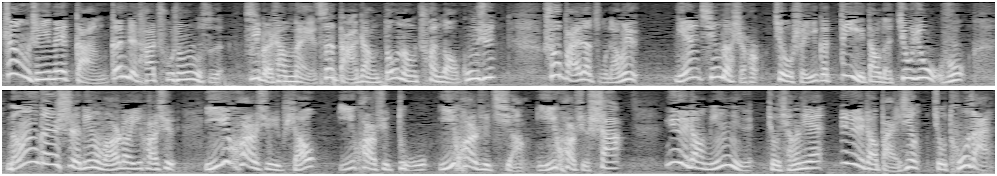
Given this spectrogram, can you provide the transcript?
正是因为敢跟着他出生入死，基本上每次打仗都能创造功勋。说白了，祖良玉年轻的时候就是一个地道的九九五夫，能跟士兵玩到一块去，一块去嫖，一块去赌，一块去抢，一块去杀。遇着民女就强奸，遇着百姓就屠宰，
